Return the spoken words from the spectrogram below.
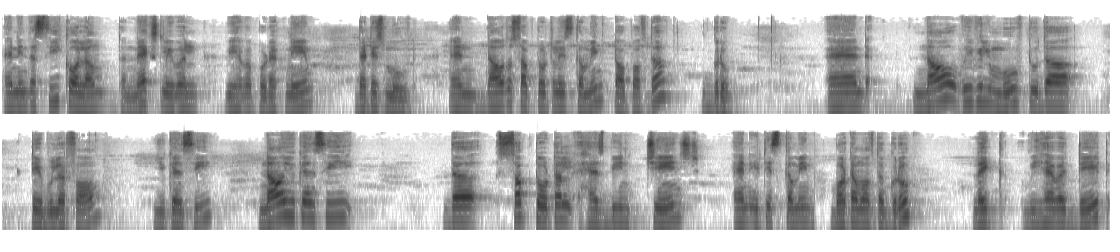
And in the C column the next label we have a product name that is moved. And now the subtotal is coming top of the group. And now we will move to the tabular form. You can see now you can see the subtotal has been changed and it is coming bottom of the group. Like we have a date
